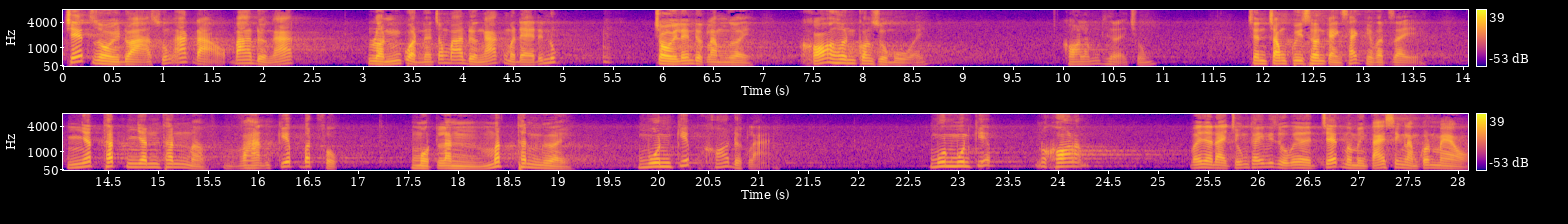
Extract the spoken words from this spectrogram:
chết rồi đọa xuống ác đạo, ba đường ác. Luẩn quẩn ở trong ba đường ác mà đè đến lúc trồi lên được làm người. Khó hơn con rùa mù ấy khó lắm, thưa đại chúng. Chân trong quy sơn cảnh sách thì phật dạy, nhất thất nhân thân mà vạn kiếp bất phục, một lần mất thân người, muôn kiếp khó được lại. Muôn muôn kiếp, nó khó lắm. Bây giờ đại chúng thấy, ví dụ bây giờ chết mà mình tái sinh làm con mèo,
